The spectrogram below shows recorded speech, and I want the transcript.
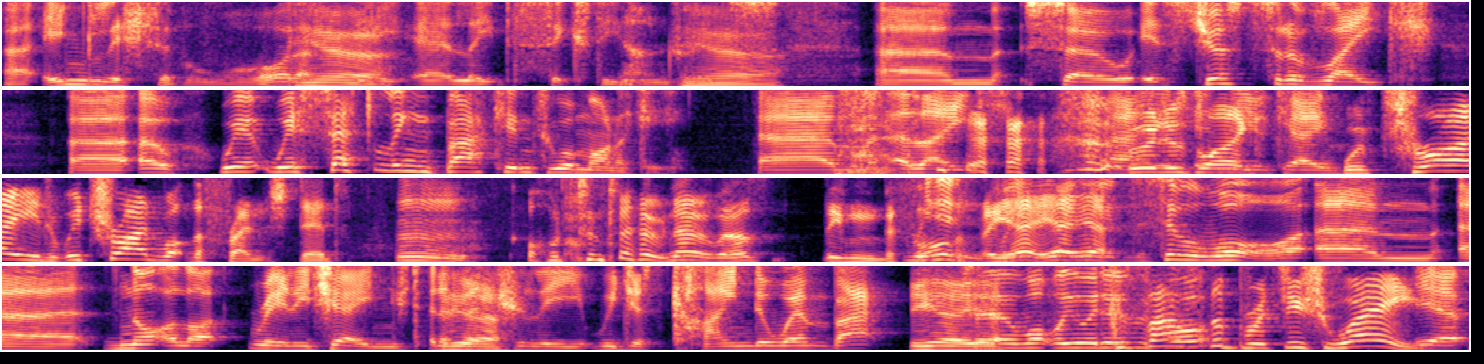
uh, English Civil War that's Yeah. the uh, late 1600s Yeah. um, so it's just sort of like uh, oh we're we're settling back into a monarchy um, like uh, We're just like we've tried. We tried what the French did. Oh no, no, that was even before. Mm. The, We- yeah, yeah, yeah. The, Civil War, um, uh, not a lot really changed, and Yeah. eventually we just kind of went back Yeah, to yeah. what we were doing. Because that's the British way. yeah.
